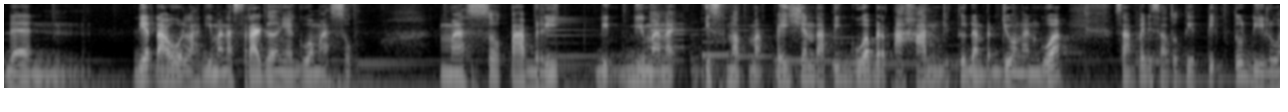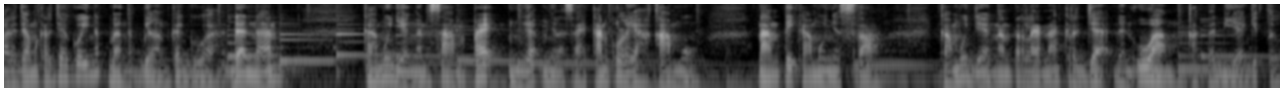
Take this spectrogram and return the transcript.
Dan dia tahu lah gimana struggle-nya gue masuk masuk pabrik di, gimana is not my passion tapi gue bertahan gitu. Dan perjuangan gue sampai di satu titik tuh di luar jam kerja gue inget banget bilang ke gue Danan kamu jangan sampai nggak menyelesaikan kuliah kamu. Nanti kamu nyesel. Kamu jangan terlena kerja dan uang kata dia gitu.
